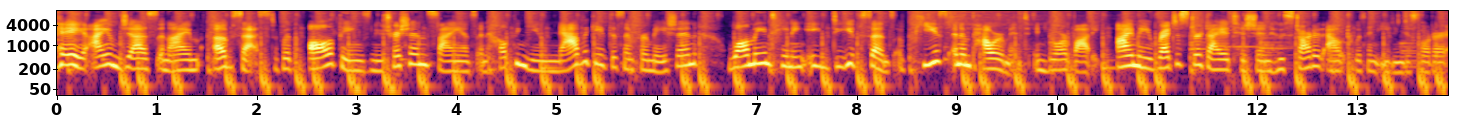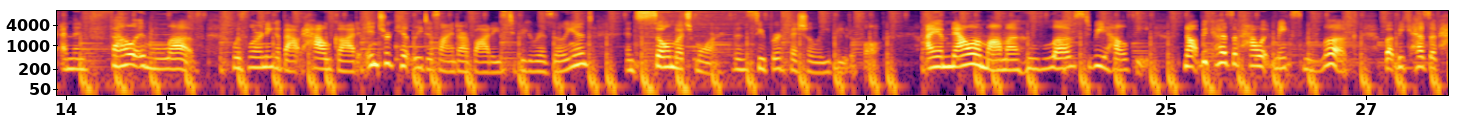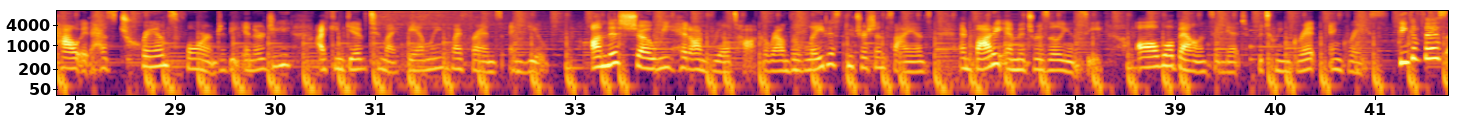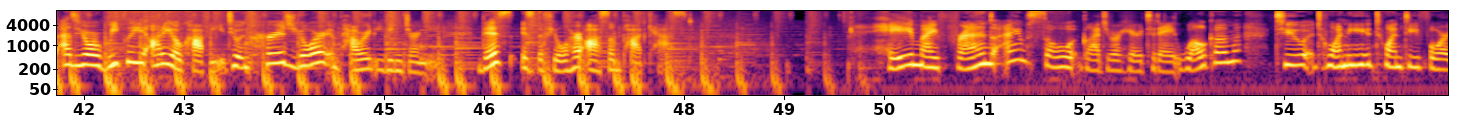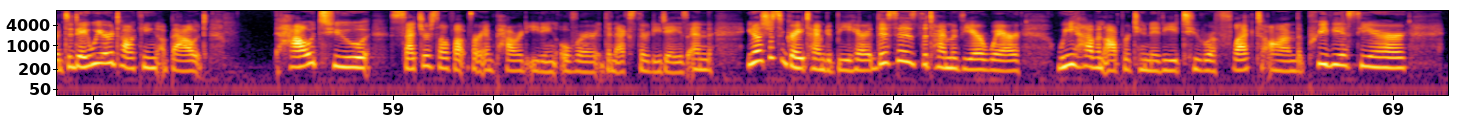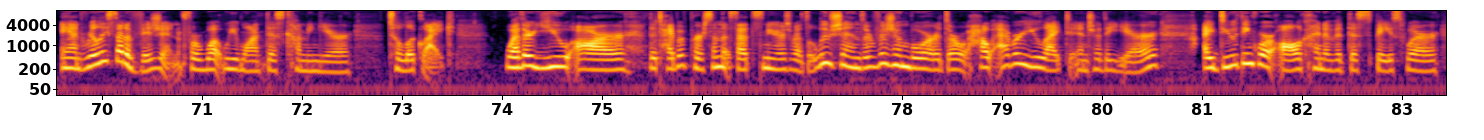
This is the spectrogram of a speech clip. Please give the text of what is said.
Hey, I am Jess, and I'm obsessed with all things nutrition, science, and helping you navigate this information while maintaining a deep sense of peace and empowerment in your body. I'm a registered dietitian who started out with an eating disorder and then fell in love with learning about how God intricately designed our bodies to be resilient and so much more than superficially beautiful. I am now a mama who loves to be healthy, not because of how it makes me look, but because of how it has transformed the energy I can give to my family, my friends, and you. On this show, we hit on real talk around the latest nutrition science and body image resiliency, all while balancing it between grit and grace. Think of this as your weekly audio coffee to encourage your empowered eating journey. This is the Fuel Her Awesome podcast. Hey, my friend, I am so glad you are here today. Welcome to 2024. Today, we are talking about how to set yourself up for empowered eating over the next 30 days. And, you know, it's just a great time to be here. This is the time of year where we have an opportunity to reflect on the previous year and really set a vision for what we want this coming year to look like whether you are the type of person that sets New Year's resolutions or vision boards or however you like to enter the year, I do think we're all kind of at this space where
